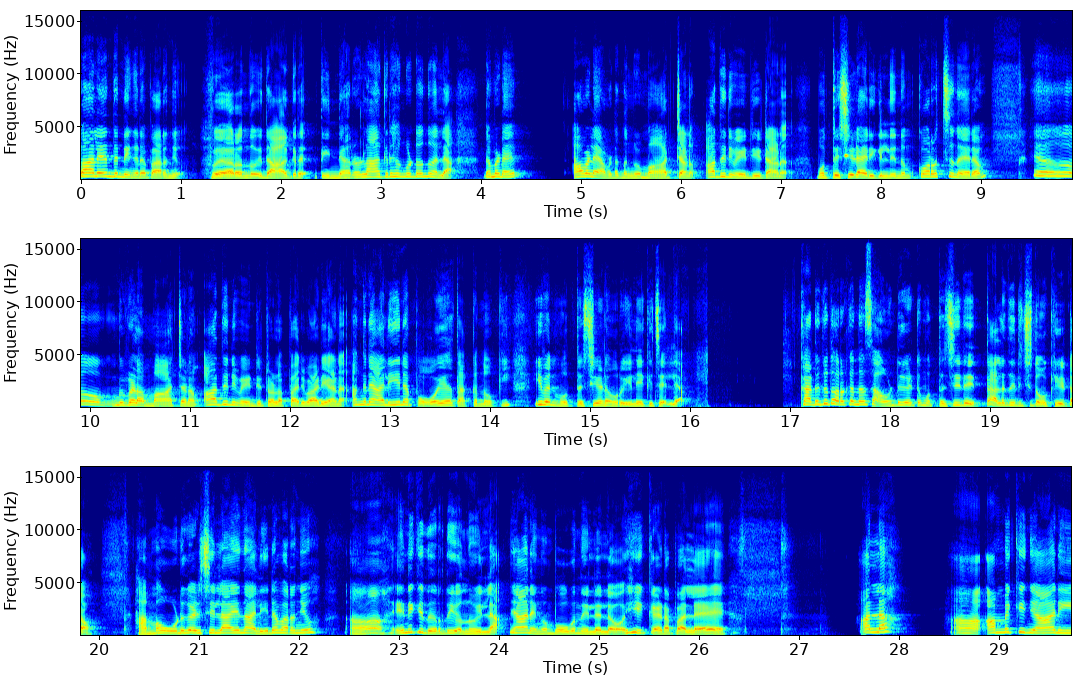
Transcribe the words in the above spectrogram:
ബാലേന്ദ്രൻ ഇങ്ങനെ പറഞ്ഞു. വേറൊന്നും ഇത് ആഗ്രഹം തിന്നാനുള്ള ആഗ്രഹം കൊണ്ടൊന്നുമല്ല. നമ്മുടെ അവളെ അവിടെ നിങ്ങൾ മാറ്റണം. അതിന് വേണ്ടിയിട്ടാണ് മുത്തശ്ശിയുടെ അരികിൽ നിന്നും കുറച്ച് നേരം ഇവളെ മാറ്റണം. അതിന് വേണ്ടിയിട്ടുള്ള പരിപാടിയാണ്. അങ്ങനെ അലീന പോയ തക്കം നോക്കി ഇവൻ മുത്തശ്ശിയുടെ മുറിയിലേക്ക് ചെല്ലാം കടുക് തുറക്കുന്ന സൗണ്ട് കേട്ട് മുത്തശ്ശി തല തിരിച്ച് നോക്കി കേട്ടോ. അമ്മ ഊണ് കഴിച്ചില്ല എന്ന് അലീന പറഞ്ഞു. ആ എനിക്ക് ധൃതിയൊന്നുമില്ല. ഞാനെങ്ങും പോകുന്നില്ലല്ലോ. ഈ കിടപ്പല്ലേ? അല്ല അമ്മയ്ക്ക് ഞാൻ ഈ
